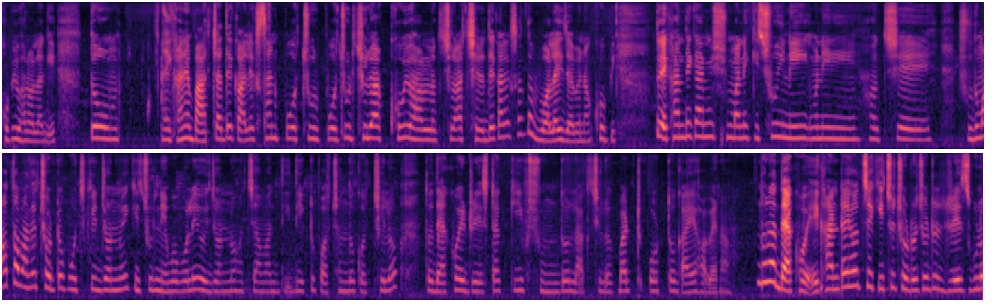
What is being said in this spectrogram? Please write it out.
খুবই ভালো লাগে। তো এখানে বাচ্চাদের কালেকশান প্রচুর প্রচুর ছিল আর খুবই ভালো লাগছিল। আর ছেলেদের কালেকশান তো বলাই যাবে না খুবই। তো এখান থেকে আমি মানে কিছুই নেই মানে হচ্ছে শুধুমাত্র আমাদের ছোট্ট পুচকির জন্যই কিছু নেব বলেই ওই জন্য হচ্ছে আমার দিদি একটু পছন্দ করছিল। তো দেখো এই ড্রেসটা কি সুন্দর লাগছিল বাট ওর তো গায়ে হবে না। বন্ধুরা দেখো, এখানটায় হচ্ছে কিছু ছোট ছোট ড্রেসগুলো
